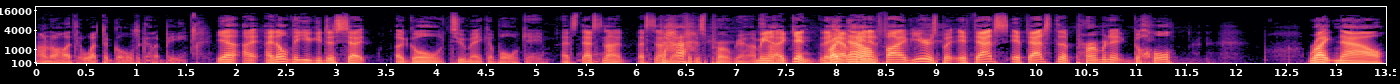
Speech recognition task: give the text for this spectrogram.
I don't know what the, what the goal is going to be. Yeah, I, I don't think you could just set a goal to make a bowl game. That's that's not that's not enough for this program. I mean, again, they Right haven't now- made it in five years, but if that's if that's the permanent goal, Right now,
